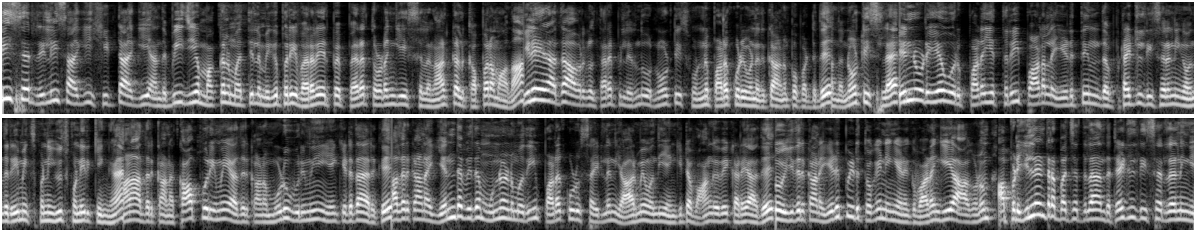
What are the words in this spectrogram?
டீசர் ரிலீஸ் ஆகி ஹிட் ஆகி அந்த பிஜிஎம் மக்கள் மத்தியில் மிகப்பெரிய வரவேற்பை பெற தொடங்கிய சில நாட்களுக்கு அப்புறமா தான் இளையராஜா அவர்கள் தரப்பிலிருந்து ஒரு நோட்டீஸ் ஒன்று படக்குழுவினருக்கு அனுப்பப்பட்டது. அந்த நோட்டீஸ்ல என்னுடைய ஒரு பழைய திரை பாடலை எடுத்து இந்த டைட்டில் டீசரை நீங்க வந்து ரீமிக்ஸ் பண்ணி யூஸ் பண்ணிருக்கீங்க. ஆனா அதற்கான காப்புரிமை அதற்கான முழு உரிமையும் என்கிட்ட தான் இருக்கு. அதற்கான எந்தவித முன் அனுமதியும் படக்குழு சைட்ல இருந்து யாருமே வந்து என்கிட்ட வாங்கவே கிடையாது. இதற்கான இழப்பீடு தொகை நீங்க எனக்கு வழங்கியே ஆகணும். அப்படி இல்லைன்ற பட்சத்தில் அந்த டைட்டில் டீசர்ல நீங்க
